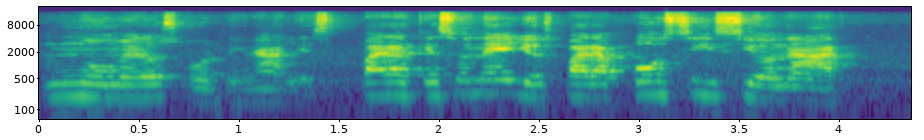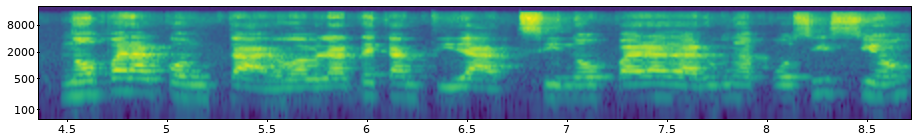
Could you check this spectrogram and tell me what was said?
números ordinales. ¿Para qué son ellos? Para posicionar, no para contar o hablar de cantidad, sino para dar una posición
